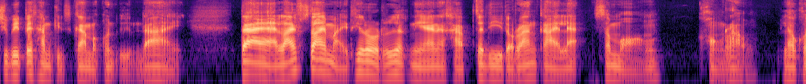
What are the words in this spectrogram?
ชีวิตไปทำกิจกรรมกับคนอื่นได้ แต่ไลฟ์สไตล์ใหม่ที่เราเลือกเนี้ยนะครับจะดีต่อร่างกายและสมองของเรา แล้วก็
